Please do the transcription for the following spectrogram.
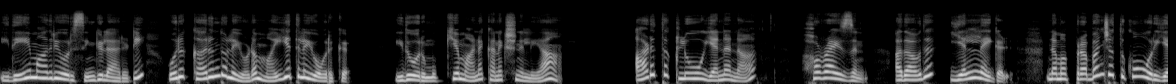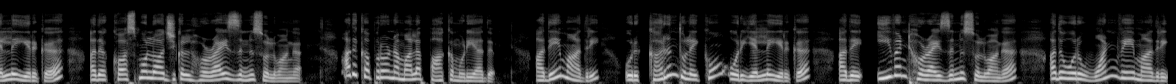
இதே மாதிரி ஒரு சிங்குலாரிட்டி ஒரு கருந்துளையோட மையத்திலையும் இருக்கு. இது ஒரு முக்கியமான கனெக்ஷன் இல்லையா? அடுத்த க்ளூ என்னன்னா ஹொரைசன் அதாவது எல்லைகள். நம்ம பிரபஞ்சத்துக்கும் ஒரு எல்லை இருக்கு. அத காஸ்மோலாஜிக்கல் ஹொரைசன்னு சொல்லுவாங்க. அதுக்கப்புறம் நம்மால பார்க்க முடியாது. அதே மாதிரி ஒரு கருந்துளைக்கும் ஒரு எல்லை இருக்கு. அதை ஈவெண்ட் ஹொரைசன்னு சொல்லுவாங்க. அது ஒரு ஒன் வே மாதிரி.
